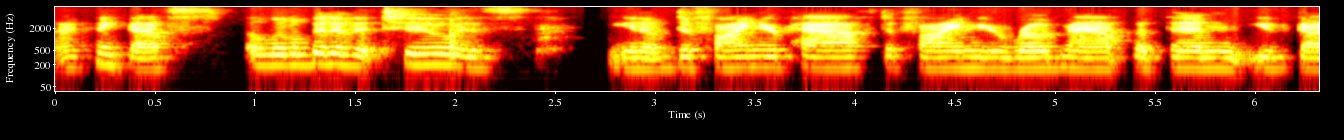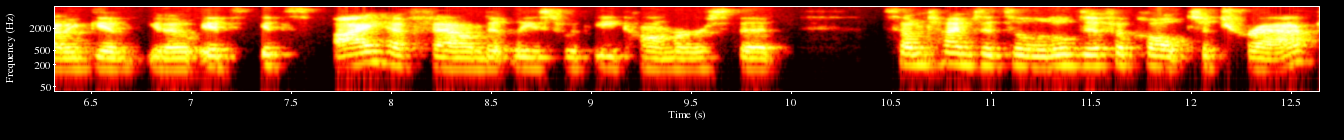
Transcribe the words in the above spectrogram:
I think that's a little bit of it too. Is you know, define your path, define your roadmap, but then you've got to give. You know, it's it's. I have found at least with e-commerce that sometimes it's a little difficult to track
